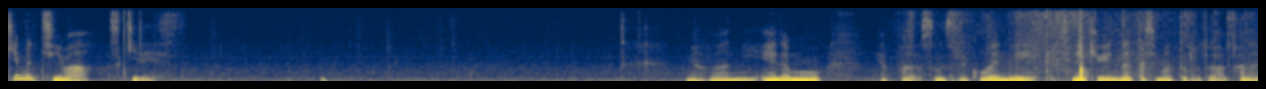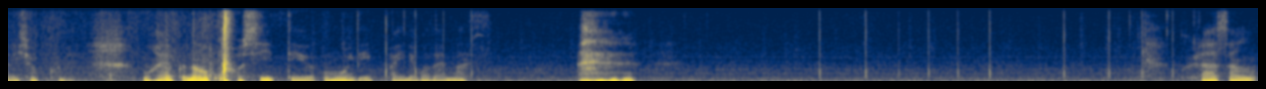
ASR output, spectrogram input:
キムチは好きです。いや不安に。えー、でもやっぱそうですね公園に迷宮になってしまったことはかなりショックで。もう早く治ってほしいっていう思いでいっぱいでございます。グラサン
